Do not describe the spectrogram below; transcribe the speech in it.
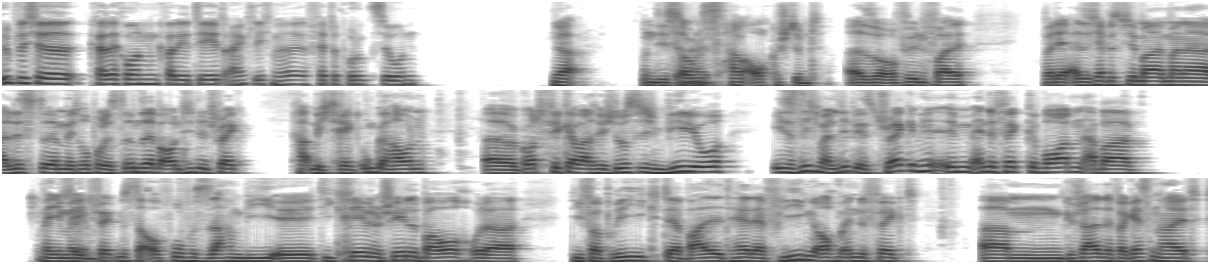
übliche Callejon-Qualität eigentlich, ne? Fette Produktion. Ja. Und die Songs nice. haben auch gestimmt. Also auf jeden Fall. Bei der, also ich habe jetzt hier mal in meiner Liste Metropolis drin, selber auch einen Titeltrack. Hat mich direkt umgehauen. Äh, Gottficker war natürlich lustig im Video. Ist es nicht mein Lieblingstrack im, im Endeffekt geworden, aber wenn ich mal die. Trackliste aufrufe, so Sachen wie äh, die Krähen und Schädelbauch oder die Fabrik, der Wald, Herr der Fliegen auch im Endeffekt, ähm, Gestalt der Vergessenheit,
